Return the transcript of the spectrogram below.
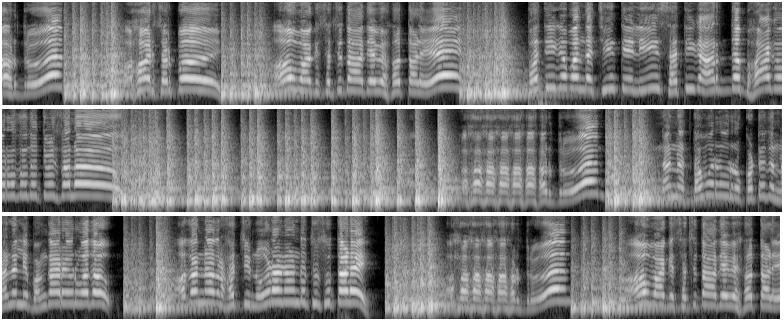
ಅರ್ದ್ರು ಆಹಾರ ಸರ್ಪ ಆವಾಗ ಸಚಿತಾದೇವಿ ಹೊತ್ತಾಳೆ ಪತಿಗೆ ಬಂದ ಚಿಂತೆಯಲ್ಲಿ ಸತಿಗೆ ಅರ್ಧ ಭಾಗ ಬರೋದಂತ ತಿಳಿಸಲು ನನ್ನ ತವರವರು ಕೊಟ್ಟದ ನನ್ನಲ್ಲಿ ಬಂಗಾರ ಇರುವುದು ಅದನ್ನಾದ್ರೂ ಹಚ್ಚಿ ನೋಡೋಣ ಎಂದು ತಿಳಿಸುತ್ತಾಳೆ ಅರ್ದ್ರು ಆವಾಗ ಸಚಿತಾದೇವಿ ಹೊತ್ತಾಳೆ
